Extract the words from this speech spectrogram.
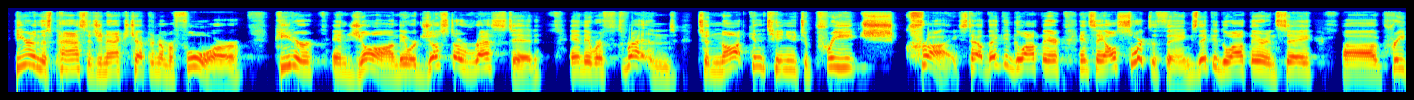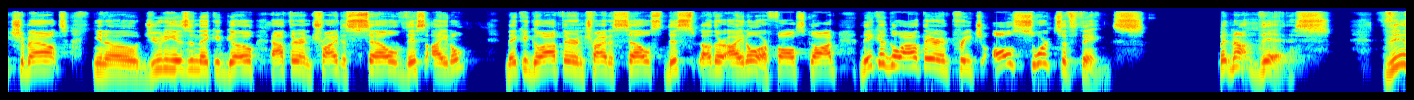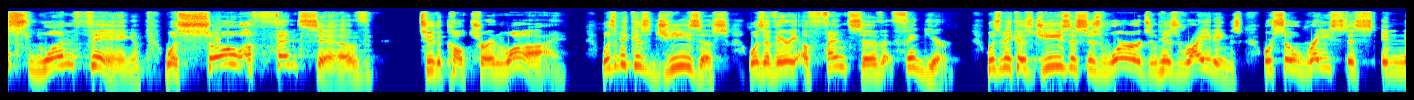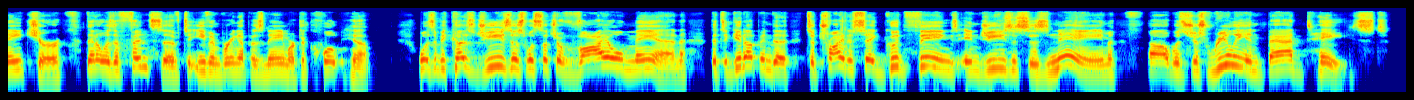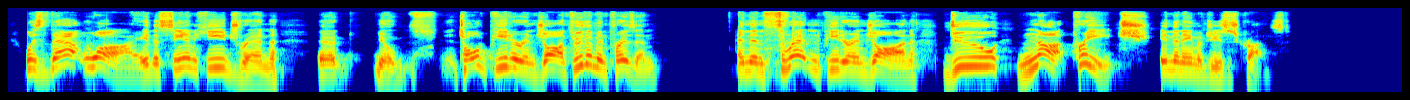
Here in this passage in Acts chapter number four, Peter and John, they were just arrested and they were threatened to not continue to preach Christ. Now, they could go out there and say all sorts of things. They could go out there and say, uh, preach about, you know, Judaism. They could go out there and try to sell this idol. They could go out there and try to sell this other idol or false God. They could go out there and preach all sorts of things, but not this. This one thing was so offensive to the culture and why? Was it because Jesus was a very offensive figure? Was it because Jesus' words and his writings were so racist in nature that it was offensive to even bring up his name or to quote him? Was it because Jesus was such a vile man that to get up and to, to try to say good things in Jesus' name uh, was just really in bad taste? Was that why the Sanhedrin, uh, you know, told Peter and John, threw them in prison, and then threatened Peter and John, do not preach in the name of Jesus Christ?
